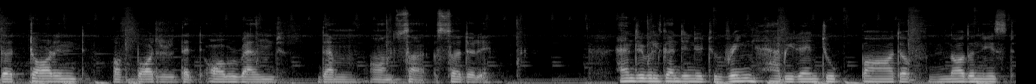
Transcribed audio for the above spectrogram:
the torrent of water that overwhelmed them on Saturday. Henri will continue to bring heavy rain to part of northern east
